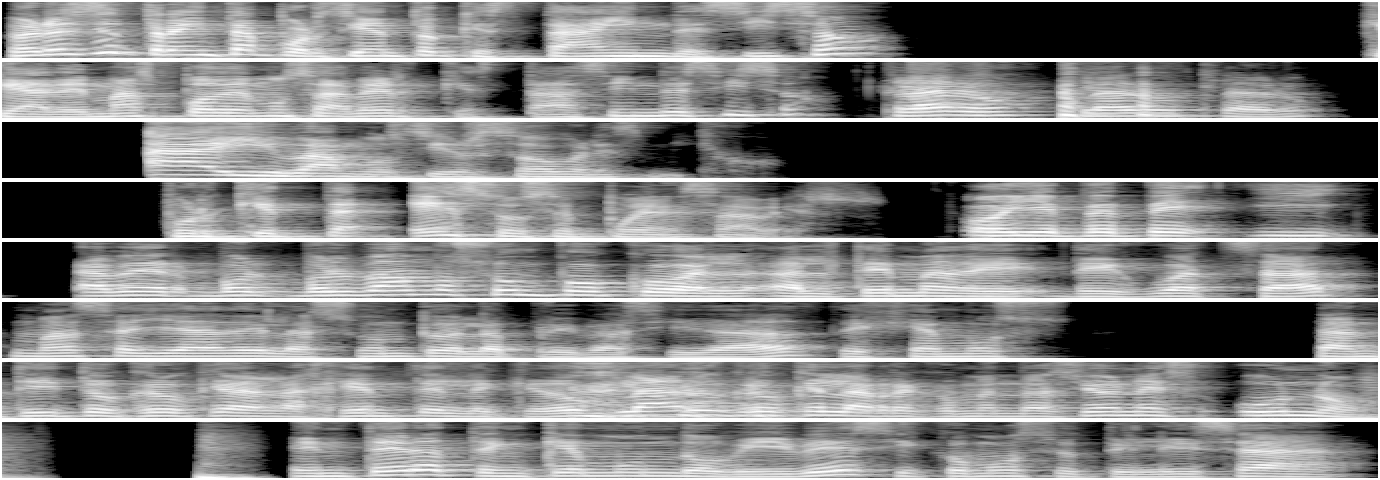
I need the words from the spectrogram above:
Pero ese 30% que está indeciso, que además podemos saber que estás indeciso, Claro, claro, claro. ahí vamos a ir sobres, mijo. Porque eso se puede saber. Oye, Pepe, y a ver, vol- volvamos un poco al, al tema de, de WhatsApp, más allá del asunto de la privacidad, dejemos tantito, creo que a la gente le quedó claro, creo que la recomendación es uno, entérate en qué mundo vives y cómo se utiliza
